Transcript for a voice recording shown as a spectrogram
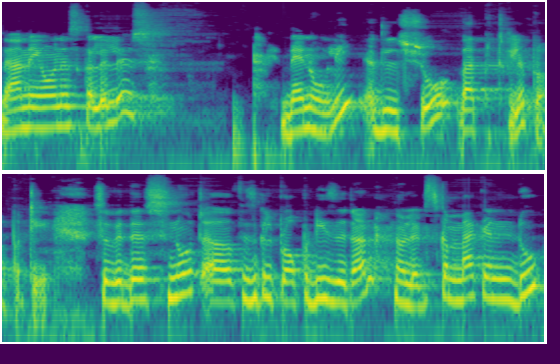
The anion is colorless then only it will show that particular property. So with this note uh, physical properties are done. Now let's come back and do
